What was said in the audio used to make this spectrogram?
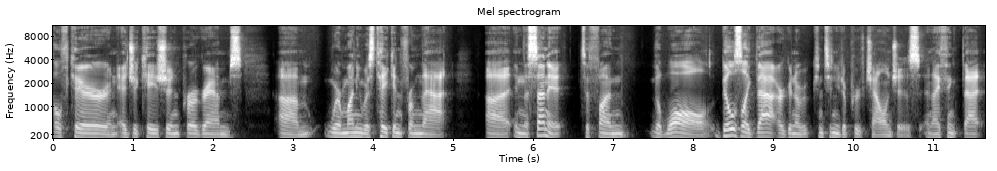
healthcare and education programs, um, where money was taken from that uh, in the Senate to fund the wall. Bills like that are going to continue to prove challenges, and I think that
